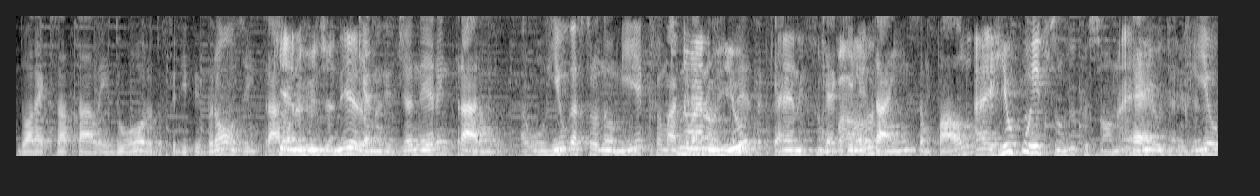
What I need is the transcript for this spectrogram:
do Alex Atala e do Ouro, do Felipe Bronze, entraram Que é no Rio de Janeiro? que é no Rio de Janeiro, entraram o Rio Gastronomia, que foi uma Que não é no Rio, surpresa, que é, é em São que é aqui Paulo. no Itaim, em São Paulo. É Rio com Y, viu, pessoal? Não é, É, Rio de Janeiro. Rio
